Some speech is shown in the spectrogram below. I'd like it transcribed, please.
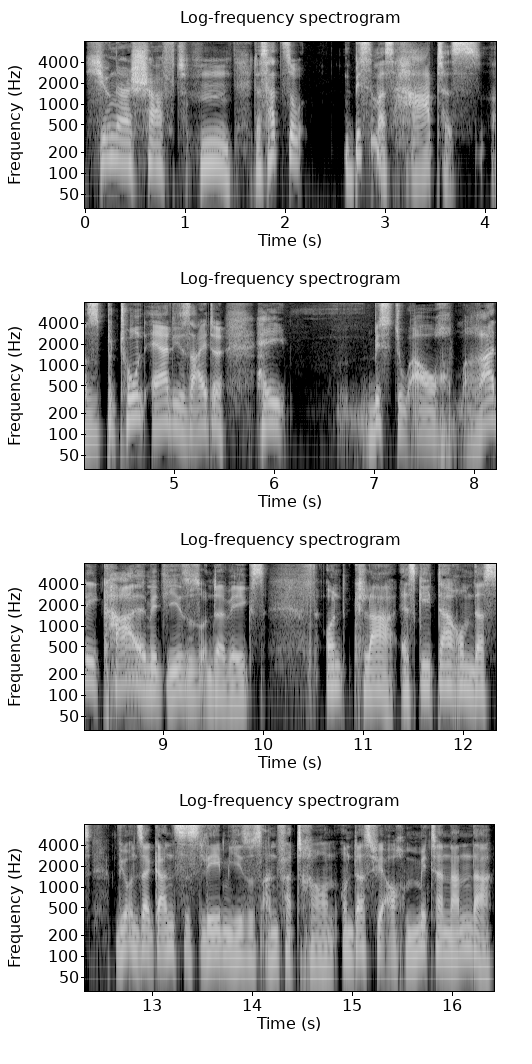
Jüngerschaft, hm, das hat so ein bisschen was Hartes. Also es betont eher die Seite, hey, bist du auch radikal mit Jesus unterwegs. Und klar, es geht darum, dass wir unser ganzes Leben Jesus anvertrauen und dass wir auch miteinander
